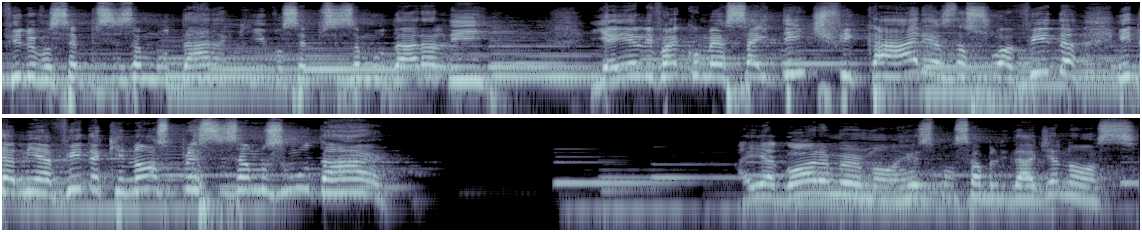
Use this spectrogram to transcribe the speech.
Filho, você precisa mudar aqui, você precisa mudar ali. E aí ele vai começar a identificar áreas da sua vida e da minha vida que nós precisamos mudar. Aí agora, meu irmão, a responsabilidade é nossa.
